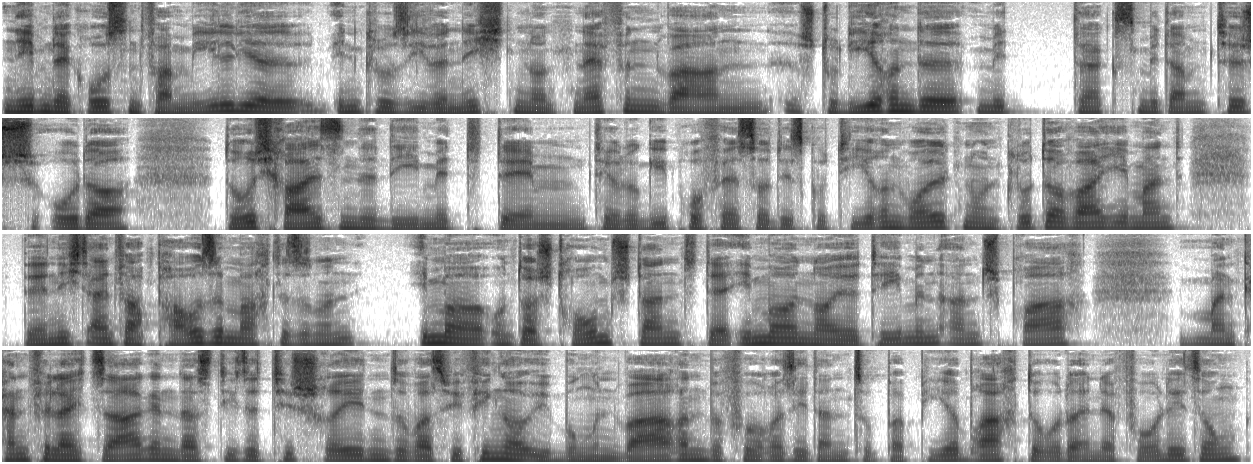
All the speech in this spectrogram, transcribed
Neben der großen Familie, inklusive Nichten und Neffen, waren Studierende mittags mit am Tisch oder Durchreisende, die mit dem Theologieprofessor diskutieren wollten. Und Luther war jemand, der nicht einfach Pause machte, sondern immer unter Strom stand, der immer neue Themen ansprach. Man kann vielleicht sagen, dass diese Tischreden sowas wie Fingerübungen waren, bevor er sie dann zu Papier brachte oder in der Vorlesung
